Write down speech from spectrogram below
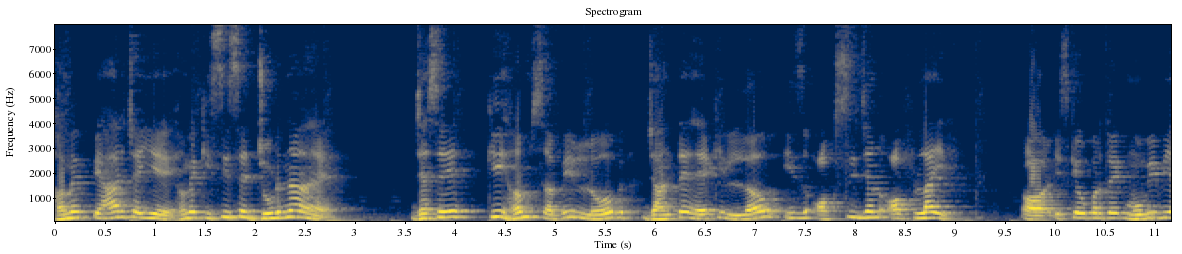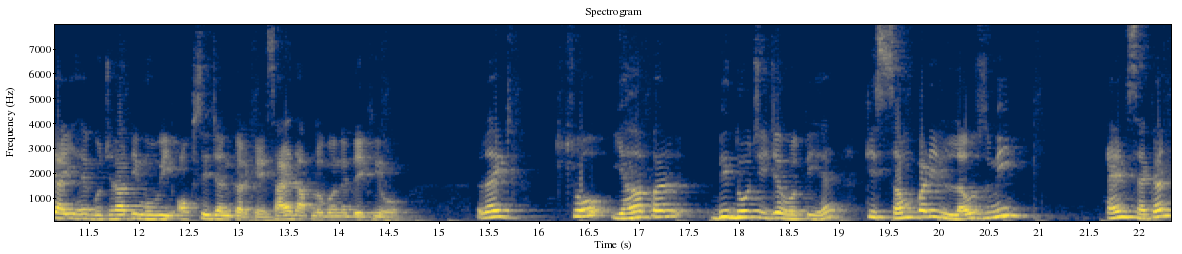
हमें प्यार चाहिए हमें किसी से जुड़ना है। जैसे कि हम सभी लोग जानते हैं कि love is oxygen of life और इसके ऊपर तो एक मूवी भी आई है गुजराती मूवी ऑक्सीजन करके। शायद आप लोगों ने देखी हो। राइट right? सो so, यहाँ पर भी दो चीज़ें होती है कि somebody loves me and second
